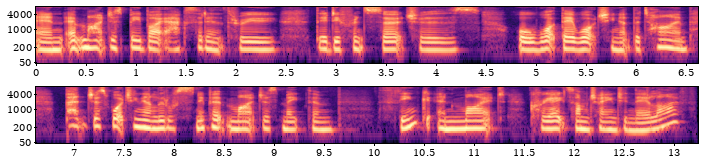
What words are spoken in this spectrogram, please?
and it might just be by accident through their different searches or what they're watching at the time. But just watching a little snippet might just make them think and might create some change in their life.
